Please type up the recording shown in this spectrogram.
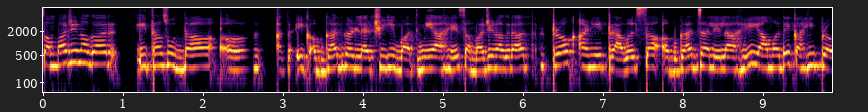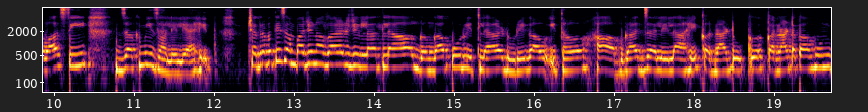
संभाजीनगर इथं सुद्धा आता एक अपघात घडल्याची ही बातमी आहे. संभाजीनगरात ट्रक आणि ट्रॅव्हल्सचा अपघात झालेला आहे. यामध्ये काही प्रवासी जखमी झालेले आहेत. छत्रपती संभाजीनगर जिल्ह्यातल्या गंगापूर इथल्या ढोरेगाव इथं हा अपघात झालेला आहे. कर्नाटक कर्नाटकाहून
